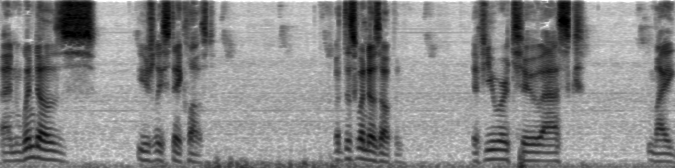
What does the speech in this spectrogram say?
and windows usually stay closed. But this window's open. If you were to ask my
